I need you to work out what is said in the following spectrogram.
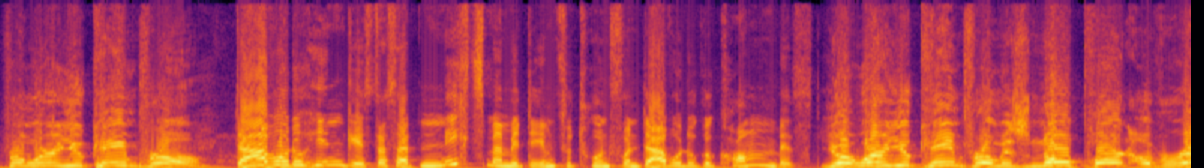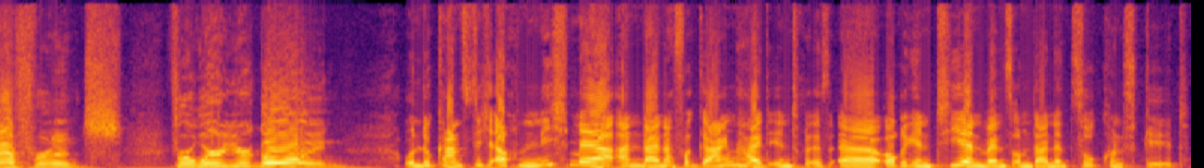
from where you came from. Da, wo du hingehst, das hat nichts mehr mit dem zu tun, von da, wo du gekommen bist. Your, where you came from is no point of reference for where you're going. Und du kannst dich auch nicht mehr an deiner Vergangenheit äh, orientieren, wenn es um deine Zukunft geht.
